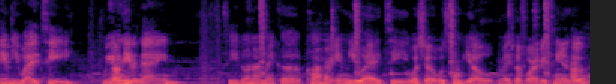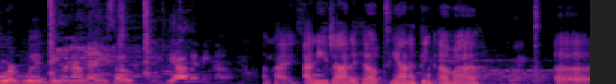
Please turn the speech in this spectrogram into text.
M-U-A-T. We gonna need a name. T doing our makeup. Call her M-U-A-T. What's your what's gonna be your makeup artist handle? I'm horrible with figuring out names, so y'all let me know. Okay. I need y'all to help Tiana think of a uh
